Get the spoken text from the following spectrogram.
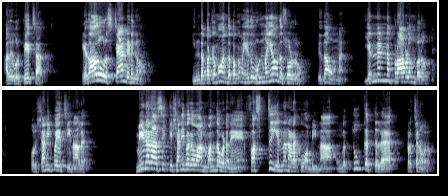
அது ஒரு பேச்சா? ஏதாவது ஒரு ஸ்டாண்ட் எடுக்கணும். இந்த பக்கமோ அந்த பக்கமோ எது உண்மையோ அதை சொல்றோம். இதுதான் உண்மை. என்னென்ன ப்ராப்ளம் வரும்? ஒரு சனி பயிற்சினால மீனராசிக்கு சனி பகவான் வந்த உடனே ஃபஸ்ட்டு என்ன நடக்கும் அப்படின்னா உங்க தூக்கத்துல பிரச்சனை வரும்.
